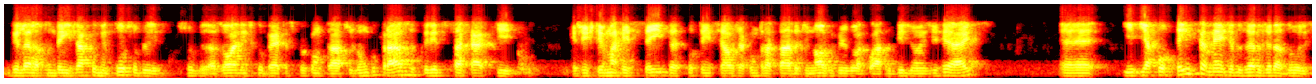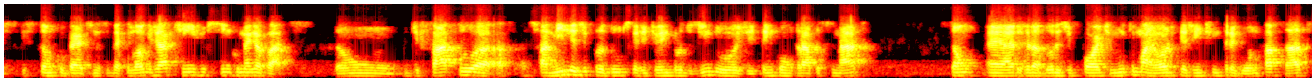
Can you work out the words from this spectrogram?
Vilela também já comentou sobre, sobre as ordens cobertas por contratos de longo prazo. Eu queria destacar aqui que a gente tem uma receita potencial já contratada de 9,4 bilhões de reais, é, e, e, a potência média dos aerogeradores que estão cobertos nesse backlog já atinge os 5 megawatts. Então, de fato, a, as famílias de produtos que a gente vem produzindo hoje e tem contrato assinado são é, aerogeradores de porte muito maior do que a gente entregou no passado.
